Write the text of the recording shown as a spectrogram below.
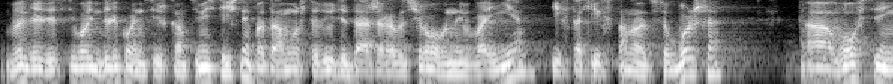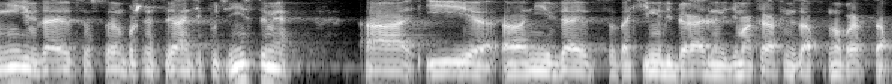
выглядит сегодня далеко не слишком оптимистичной, потому что люди, даже разочарованные в войне, их таких становится все больше, а, вовсе не являются в своем большинстве антипутинистами а, и а, не являются такими либеральными демократами западного образца.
